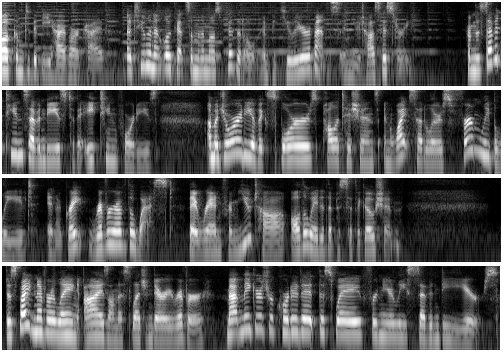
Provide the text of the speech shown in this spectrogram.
Welcome to the Beehive Archive, a two minute look at some of the most pivotal and peculiar events in Utah's history. From the 1770s to the 1840s, a majority of explorers, politicians, and white settlers firmly believed in a great river of the West that ran from Utah all the way to the Pacific Ocean. Despite never laying eyes on this legendary river, mapmakers recorded it this way for nearly 70 years.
